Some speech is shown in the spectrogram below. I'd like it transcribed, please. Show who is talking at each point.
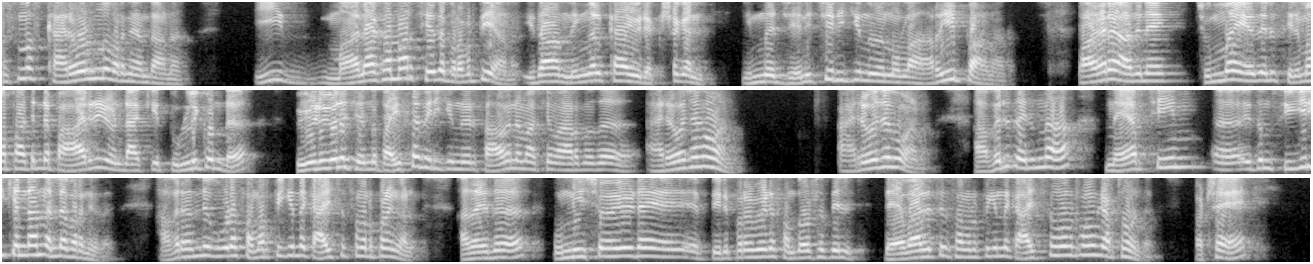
Speaker 1: Christmas Carol എന്ന് പറഞ്ഞ എന്താണ്? ഈ മാലാഖമാർ ചെയ്ത പ്രവൃത്തിയാണ്. ഇതാ നിങ്ങൾക്കായി ഒരു രക്ഷകൻ ഇന്ന് ജനിച്ചിരിക്കുന്നു എന്നുള്ള അറിയിപ്പാണ് അത്. പകരം അതിനെ ചുമ്മാ ഏതെങ്കിലും സിനിമാ പാട്ടിന്റെ പാരടി ഉണ്ടാക്കി തുള്ളിക്കൊണ്ട് വീടുകളിൽ ചെന്ന് പൈസ പിരിക്കുന്ന ഒരു സാധനമാക്കി മാറുന്നത് അരോചകമാണ്. അരോചകമാണ്. അവർ തരുന്ന നേർച്ചയും ഇതും സ്വീകരിക്കേണ്ടെന്നല്ല പറഞ്ഞത്. അവരതിന്റെ കൂടെ സമർപ്പിക്കുന്ന കാഴ്ച സമർപ്പണങ്ങൾ അതായത് ഉണ്ണീശോയുടെ തിരുപ്പിറവിയുടെ സന്തോഷത്തിൽ ദേവാലയത്തിൽ സമർപ്പിക്കുന്ന കാഴ്ച സമർപ്പണങ്ങൾക്ക് അർത്ഥമുണ്ട്. പക്ഷേ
